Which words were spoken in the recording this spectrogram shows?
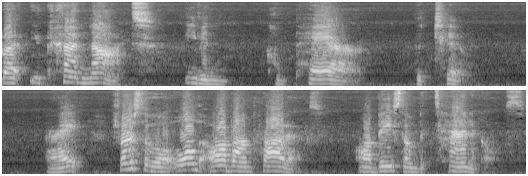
but you cannot even compare the two. All right. First of all, all the Arbonne products are based on botanicals.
